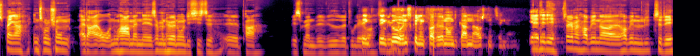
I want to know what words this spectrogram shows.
springer introduktionen af dig over. Nu har man, øh, så man hører nogle af de sidste øh, par hvis man vil vide, hvad du laver. Det, det er en god undskyldning for at høre nogle af de gamle afsnit, tænker jeg. Ja, det er det. Så kan man hoppe ind og, hoppe ind og lytte til det.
